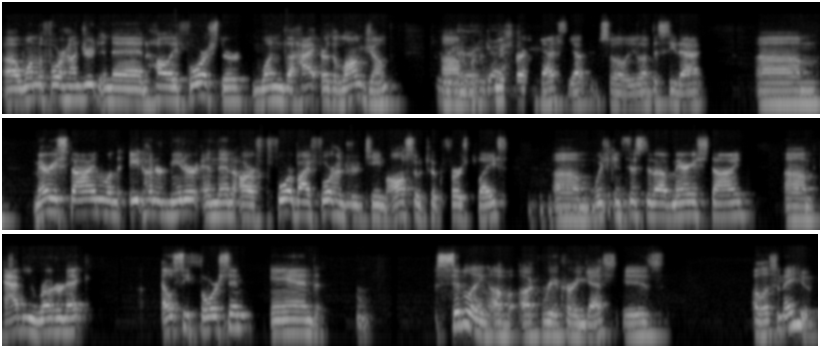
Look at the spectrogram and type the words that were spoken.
uh, won the 400, and then Holly Forrester won the high or the long jump. Um, Recurring guest. recurring guest, Yep. So you love to see that. Um, Mary Stein won the 800 meter, and then our 4x400 team also took first place, um, which consisted of Mary Stein, um, Abby Rodernick, Elsie Thorson, and sibling of a reoccurring guest is Alyssa Mayhew.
